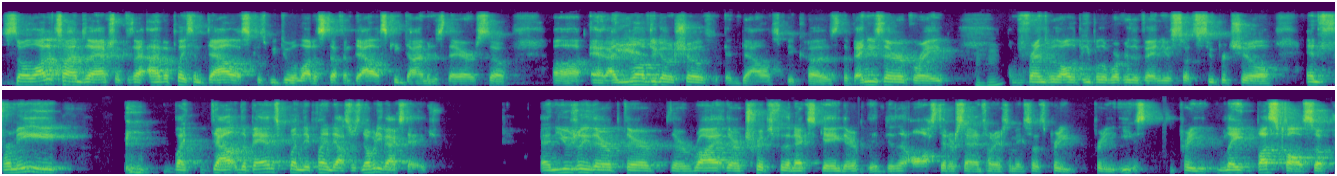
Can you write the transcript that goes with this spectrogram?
So a lot of times I actually, because I, I have a place in Dallas, because we do a lot of stuff in Dallas. King Diamond is there. So, uh, and I love to go to shows in Dallas because the venues there are great. Mhm. I'm friends with all the people that work at the venues, so it's super chill. And for me, like Dal- the bands when they play in Dallas, there's nobody backstage, and usually they're they're they're riot there are trips for the next gig. They're in Austin or San Antonio or something, so it's pretty pretty east, pretty late bus calls. So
